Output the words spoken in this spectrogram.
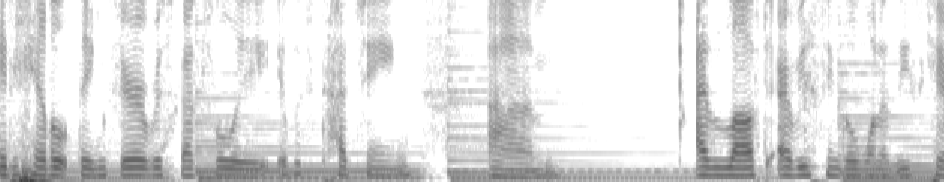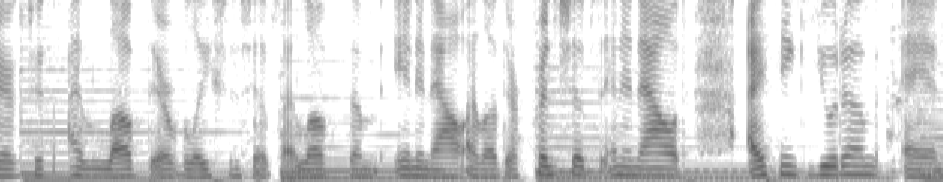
it handled things very respectfully. It was touching. Um, I loved every single one of these characters. I love their relationships. I love them in and out. I love their friendships in and out. I think Yurim and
